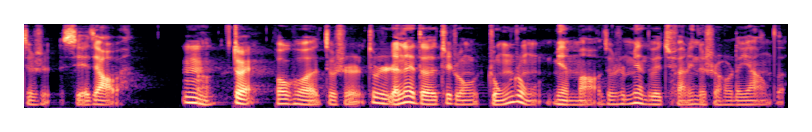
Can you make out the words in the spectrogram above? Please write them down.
就是邪教吧，嗯，对，包括就是就是人类的这种种种面貌，就是面对权力的时候的样子，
